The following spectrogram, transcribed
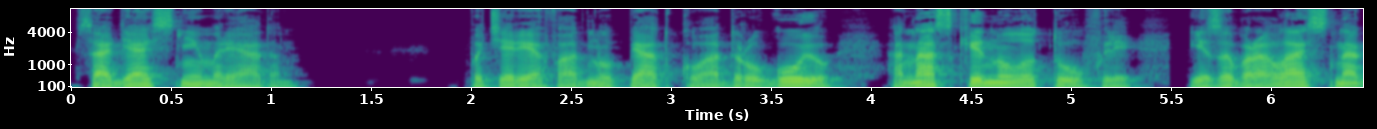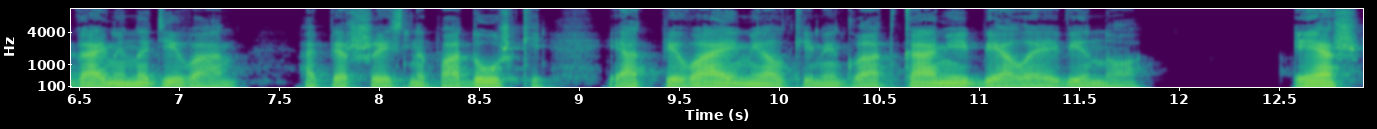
садясь с ним рядом. Потерев одну пятку, а другую, она скинула туфли и забралась ногами на диван, опершись на подушки и отпивая мелкими глотками белое вино. Эш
